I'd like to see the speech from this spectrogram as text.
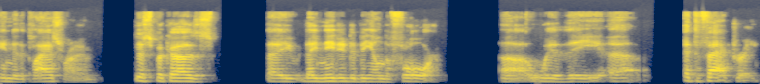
into the classroom just because they they needed to be on the floor uh, with the uh, at the factory.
